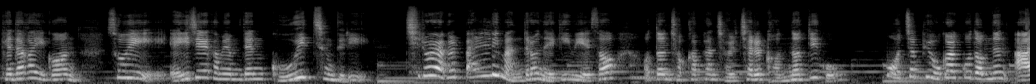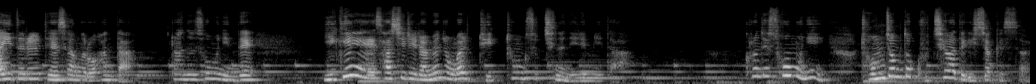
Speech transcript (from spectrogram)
게다가 이건 소위 에이즈에 감염된 고위층들이 치료약을 빨리 만들어내기 위해서 어떤 적합한 절차를 건너뛰고 뭐 어차피 오갈 곳 없는 아이들을 대상으로 한다라는 소문인데 이게 사실이라면 정말 뒤통수 치는 일입니다. 그런데 소문이 점점 더 구체화되기 시작했어요.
